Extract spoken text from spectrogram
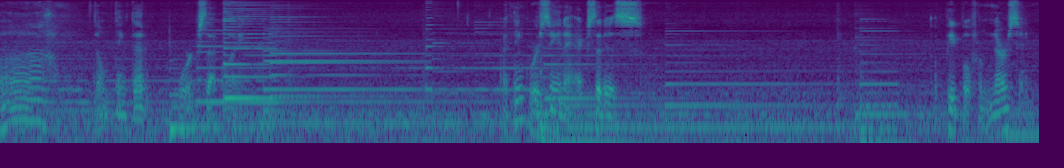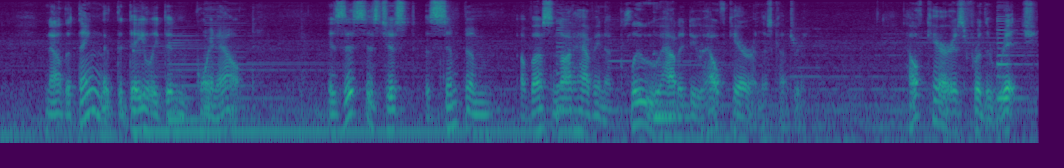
Uh, don't think that works that way. I think we're seeing an exodus people from nursing. Now, the thing that the Daily didn't point out is this is just a symptom of us not having a clue how to do health care in this country. Health care is for the rich.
